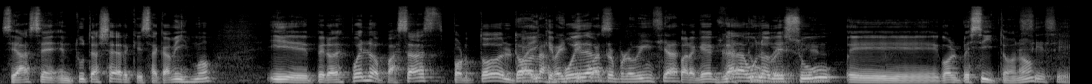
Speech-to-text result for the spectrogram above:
se hace en tu taller, que es acá mismo, y, eh, pero después lo pasás por todo el Todas país las que 24 puedas provincias. para que cada uno dé su eh, golpecito, ¿no? Sí, sí.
